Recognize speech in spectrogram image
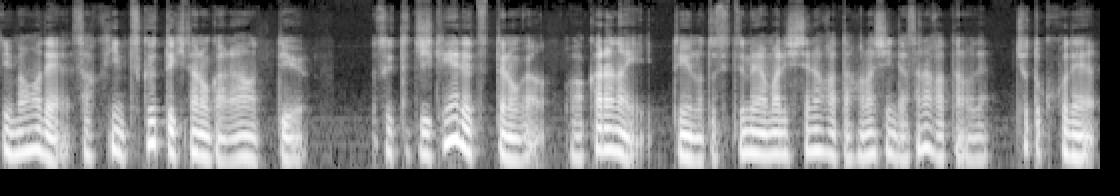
今まで作品作ってきたのかなっていう、そういった時系列ってのがわからないっていうのと説明あまりしてなかった話に出さなかったので、ちょっとここで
